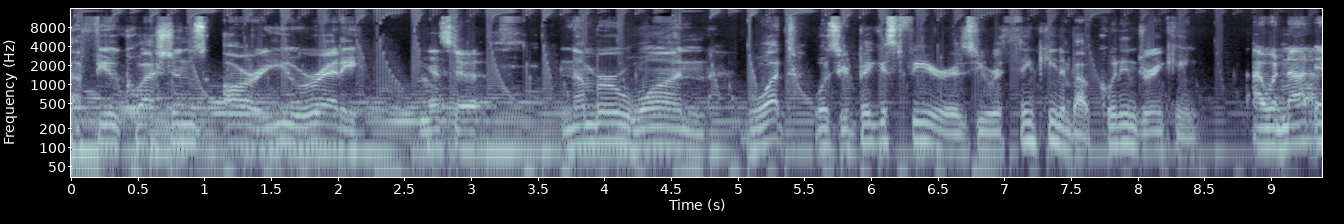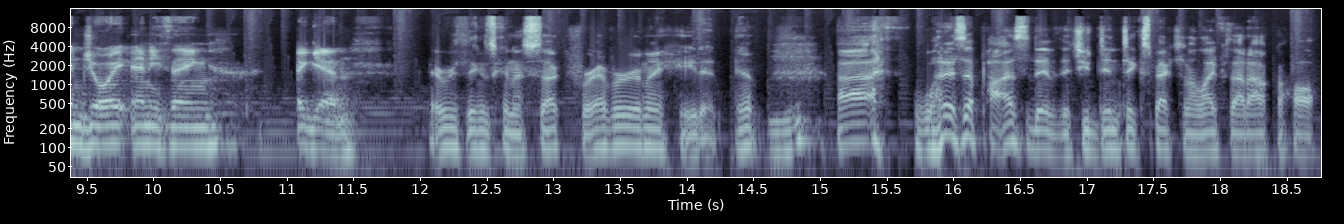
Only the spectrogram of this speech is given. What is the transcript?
a few questions are you ready let's do it. Number one, what was your biggest fear as you were thinking about quitting drinking? I would not enjoy anything again. Everything's going to suck forever and I hate it. Yep. Uh, what is a positive that you didn't expect in a life without alcohol?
